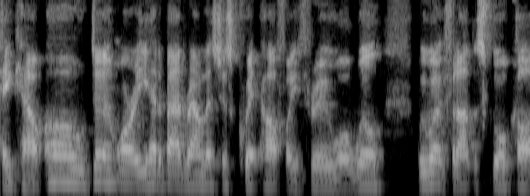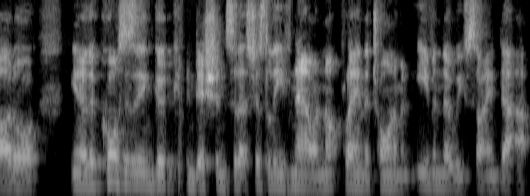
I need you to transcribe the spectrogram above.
take out, oh, don't worry, you had a bad round, let's just quit halfway through, or we'll we won't fill out the scorecard, or you know the course is in good condition, so let's just leave now and not play in the tournament, even though we've signed up.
